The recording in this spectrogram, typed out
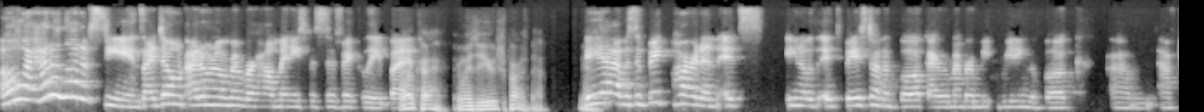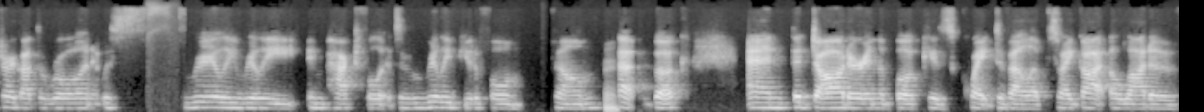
oh, I had a lot of scenes. I don't, I don't remember how many specifically, but Okay. It was a huge part then. Yeah. yeah. it was a big part and it's you know it's based on a book i remember me reading the book um, after i got the role and it was really really impactful it's a really beautiful film Right. uh, book and the daughter in the book is quite developed so i got a lot of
